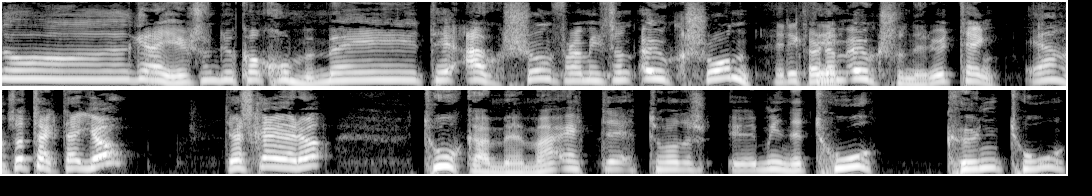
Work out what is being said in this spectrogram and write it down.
noe greier som du kan komme med til auksjon? For de har en sånn auksjon Riktig. der de auksjonerer ut ting. Ja. Så tenkte jeg ja, det skal jeg gjøre. Tok jeg med meg et to, mine to, kun to,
